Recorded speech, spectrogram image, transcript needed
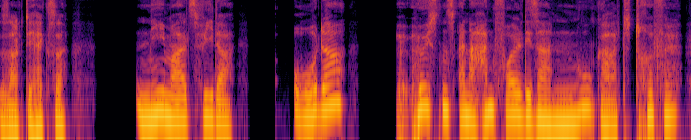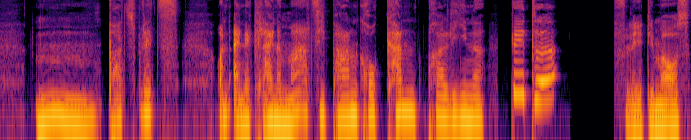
sagt die Hexe, niemals wieder. Oder höchstens eine Handvoll dieser Nougat-Trüffel, mmm, Potzblitz und eine kleine Marzipan-Krokant-Praline. Bitte, fleht die Maus.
